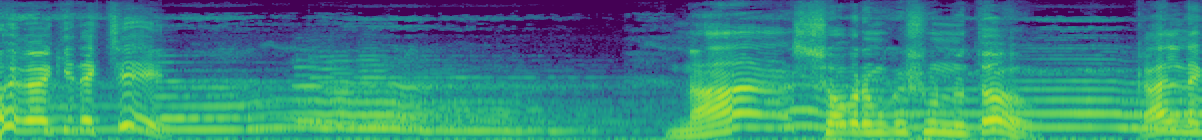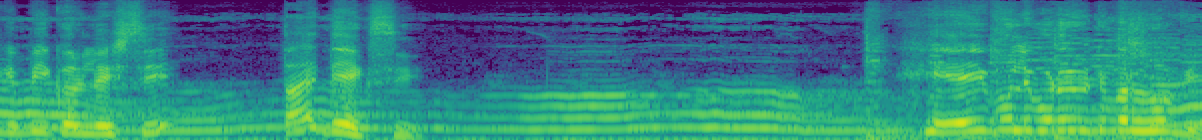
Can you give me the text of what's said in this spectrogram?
ওইভাবে কি দেখছি? না, সবার মুখে শুনু তো। কাল নাকি বি করে এসছি, তাই দেখছি। এই বলি বড় ইউটিউবার হবি?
